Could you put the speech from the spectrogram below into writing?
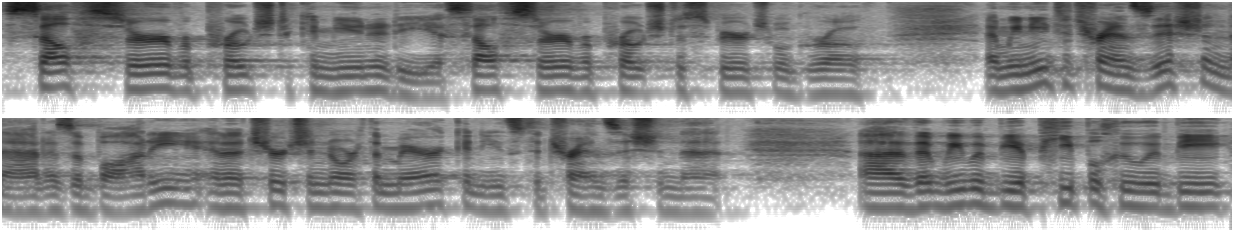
self serve approach to community, a self serve approach to spiritual growth. And we need to transition that as a body, and a church in North America needs to transition that. Uh, that we would be a people who would be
